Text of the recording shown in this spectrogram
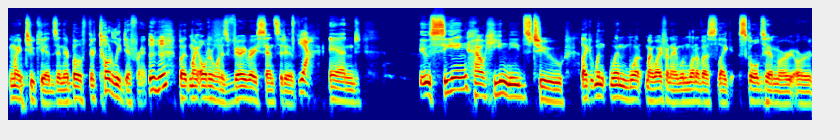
my two kids and they're both, they're totally different. Mhm. But my older one is very, very sensitive. Yeah. And it was seeing how he needs to, like when, when one, my wife and I, when one of us like scolds him or, or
